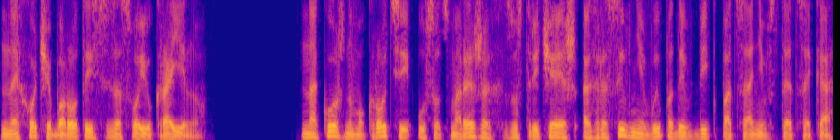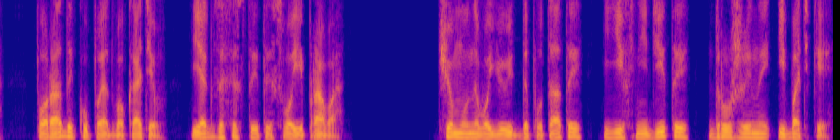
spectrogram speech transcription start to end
не хоче боротись за свою країну. На кожному кроці у соцмережах зустрічаєш агресивні випади в бік пацанів з ТЦК, поради купи адвокатів, як захистити свої права. Чому не воюють депутати, їхні діти, дружини і батьки?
